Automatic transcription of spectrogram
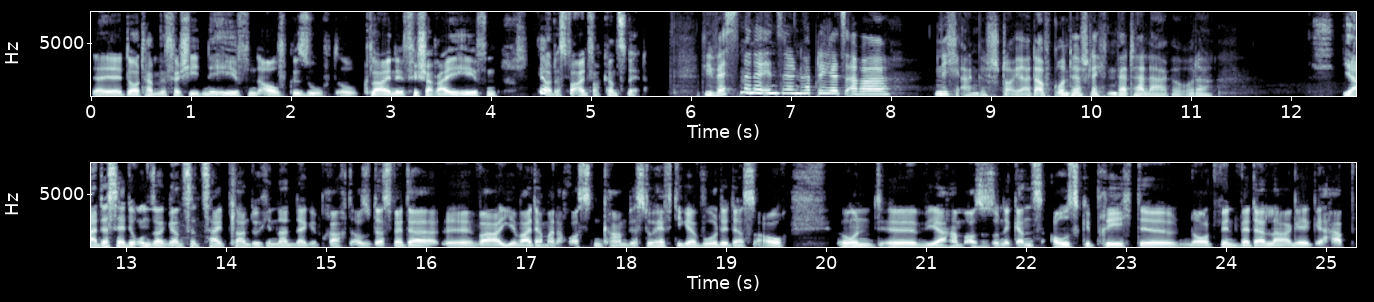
äh, dort haben wir verschiedene Häfen aufgesucht, so kleine Fischereihäfen. Ja, das war einfach ganz nett. Die Westmännerinseln habt ihr jetzt aber nicht angesteuert, aufgrund der schlechten Wetterlage, oder? Ja, das hätte unseren ganzen Zeitplan durcheinander gebracht. Also das Wetter äh, war, je weiter man nach Osten kam, desto heftiger wurde das auch. Und äh, wir haben also so eine ganz ausgeprägte Nordwindwetterlage gehabt.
